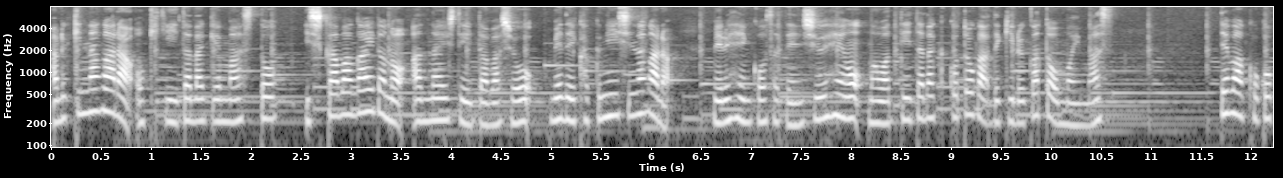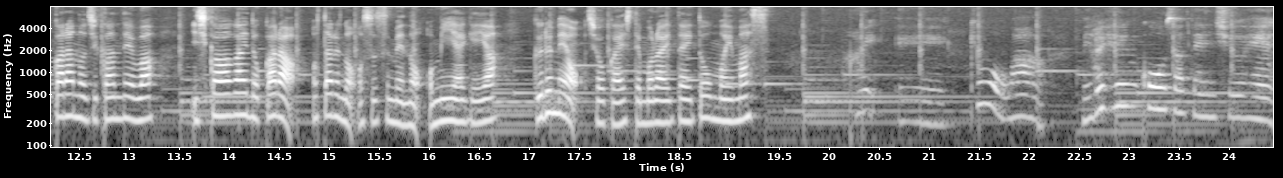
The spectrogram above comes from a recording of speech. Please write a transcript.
歩きながらお聞きいただけますと石川ガイドの案内していた場所を目で確認しながらメルヘン交差点周辺を回っていただくことができるかと思います。ではここからの時間では石川ガイドから小樽のおすすめのお土産やグルメを紹介してもらいたいと思います。メルヘン交差点周辺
